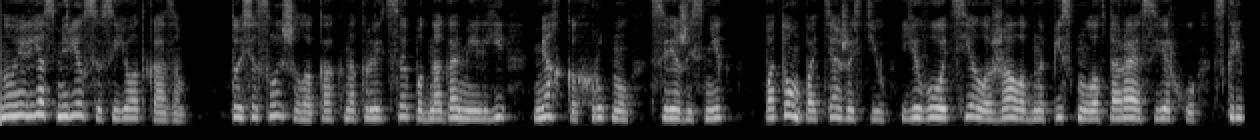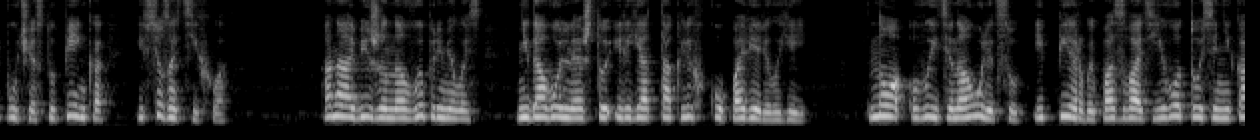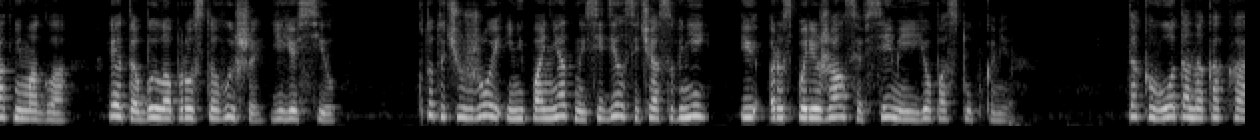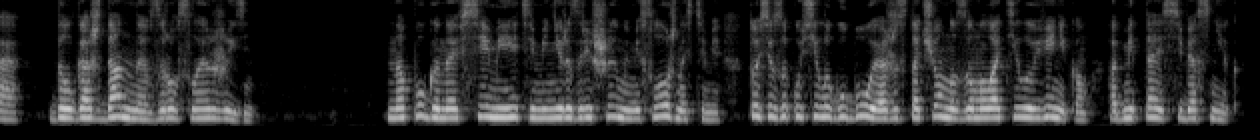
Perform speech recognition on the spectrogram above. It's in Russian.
Но Илья смирился с ее отказом. Тося слышала, как на крыльце под ногами Ильи мягко хрупнул свежий снег, потом под тяжестью его тела жалобно пискнула вторая сверху скрипучая ступенька, и все затихло. Она обиженно выпрямилась, недовольная, что Илья так легко поверил ей. Но выйти на улицу и первой позвать его Тося никак не могла. Это было просто выше ее сил. Кто-то чужой и непонятный сидел сейчас в ней и распоряжался всеми ее поступками. Так вот она какая, долгожданная взрослая жизнь. Напуганная всеми этими неразрешимыми сложностями, Тося закусила губу и ожесточенно замолотила веником, обметая с себя снег.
